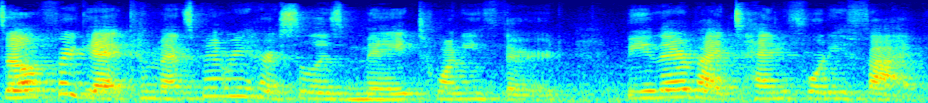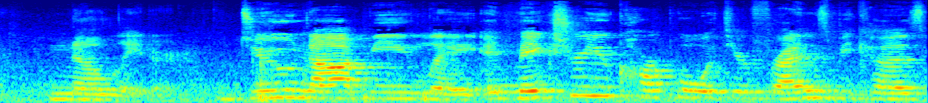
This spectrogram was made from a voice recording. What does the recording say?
Don't forget, commencement rehearsal is May 23rd. Be there by 10:45, no later do not be late and make sure you carpool with your friends because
